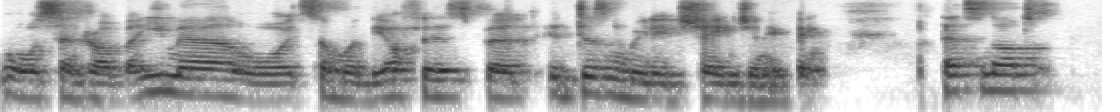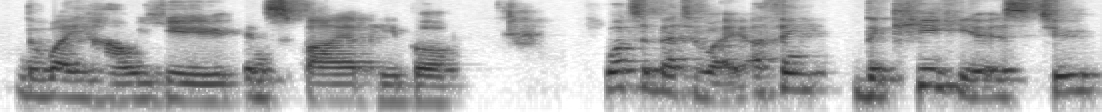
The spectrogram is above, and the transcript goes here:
or sent around by email or it's somewhere in the office, but it doesn't really change anything. That's not the way how you inspire people. What's a better way? I think the key here is to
